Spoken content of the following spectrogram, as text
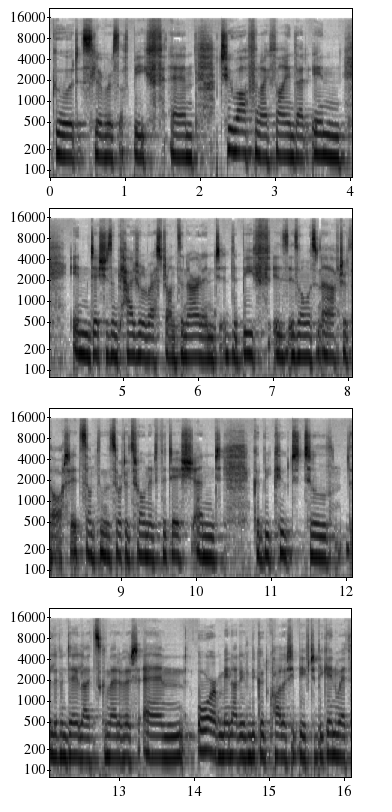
good slivers of beef. Um, too often, I find that in in dishes and casual restaurants in Ireland, the beef is, is almost an afterthought. It's something that's sort of thrown into the dish and could be cooked till the living daylights come out of it, um, or may not even be good quality beef to begin with.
